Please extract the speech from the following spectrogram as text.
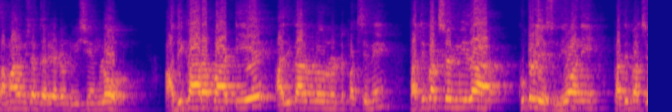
సమావేశాలు జరిగేటువంటి విషయంలో అధికార పార్టీయే అధికారంలో ఉన్నటువంటి పక్షమే. ప్రతిపక్షం మీద కుట్రలు చేస్తుంది. ఏమని? ప్రతిపక్ష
